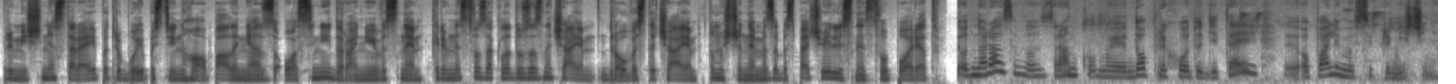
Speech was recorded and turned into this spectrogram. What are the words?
Приміщення старе і потребує постійного опалення з осені до ранньої весни. Керівництво закладу зазначає, дров вистачає, тому що ними забезпечує лісництво поряд. Одноразово зранку ми до приходу дітей е, опалюємо всі приміщення.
